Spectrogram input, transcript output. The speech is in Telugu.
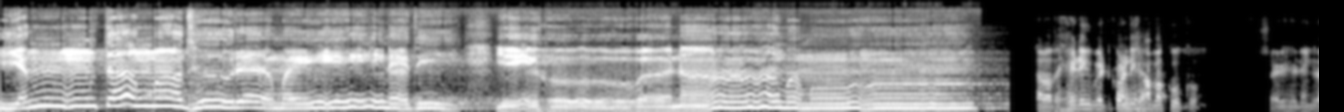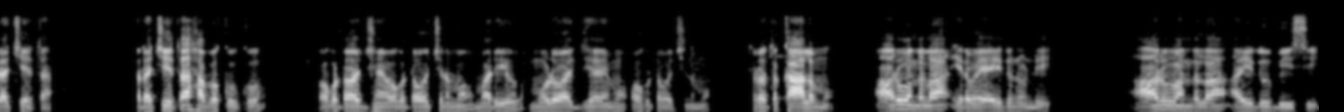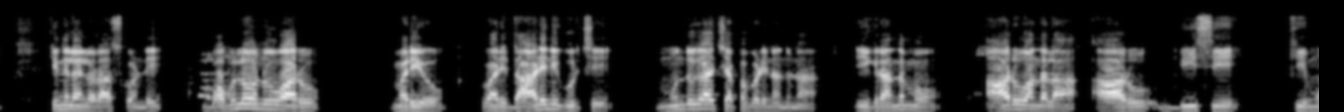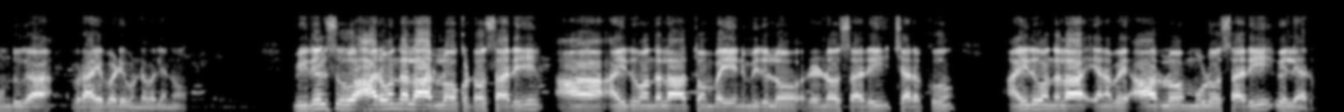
ఎంత మధురమైనది ఏహోవనామము తర్వాత. హెడింగ్ పెట్టుకోండి. హబకుకు సైడ్ హెడింగ్ రచయిత. రచయిత హబకుకు ఒకటో అధ్యాయం ఒకటో వచనము మరియు మూడో అధ్యాయము ఒకటో వచనము. తర్వాత కాలము ఆరు వందల ఇరవై ఐదు నుండి ఆరు వందల ఐదు బీసీ కింది లైన్లో రాసుకోండి. బబులోను వారు మరియు వారి దాడిని గూర్చి ముందుగా చెప్పబడినందున ఈ గ్రంథము ఆరు వందల ఆరు బీసీకి ముందుగా వ్రాయబడి ఉండవలెను. మీకు తెలుసు ఆరు వందల ఆరులో ఒకటోసారి ఆ ఐదు వందల తొంభై ఎనిమిదిలో రెండోసారి చెరకు ఐదు వందల ఎనభై ఆరులో మూడోసారి వెళ్ళారు.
